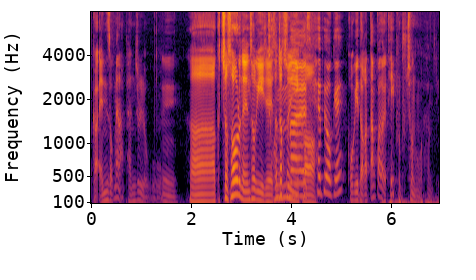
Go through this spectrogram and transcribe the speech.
그러니까 N석 맨 앞에 앉으려고 예. 아 그쵸. 서울은 N석이 이제 전날 선착순이니까. 새벽에 거기다가 땅바닥에 테이프를 붙여놓은 거야 사람들이.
